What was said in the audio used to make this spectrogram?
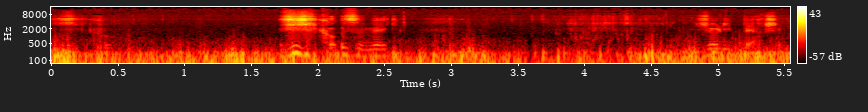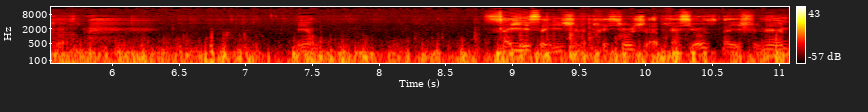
Il est con. Il est con ce mec. Jolie perche quoi. Merde. Ça y est, ça y est, j'ai la pression, j'ai la pression, ça y est, je n'aime.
